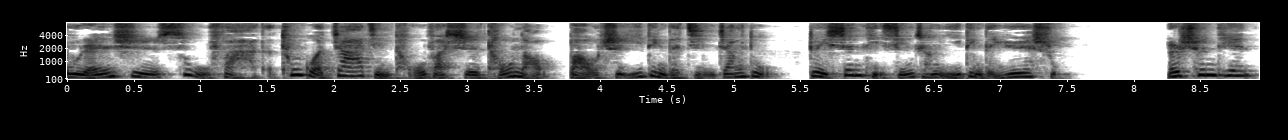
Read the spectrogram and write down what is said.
古人是束发的，通过扎紧头发，使头脑保持一定的紧张度，对身体形成一定的约束。而春天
